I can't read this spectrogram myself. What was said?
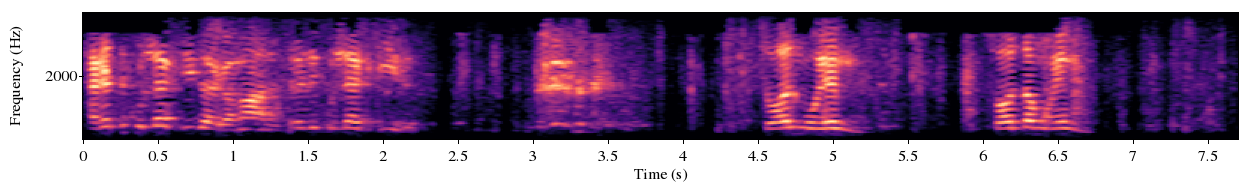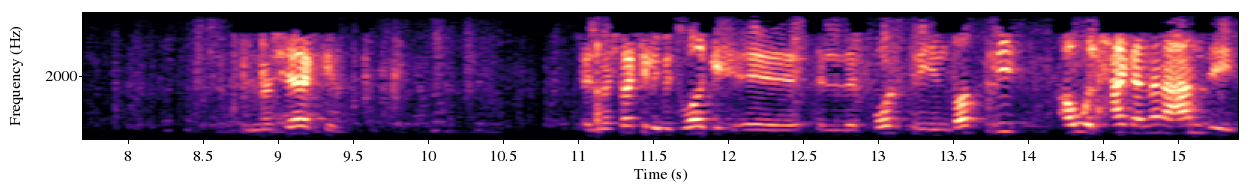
الحاجات دي كلها جديدة يا جماعة الأسئلة دي كلها جديدة. سؤال مهم. السؤال ده مهم. المشاكل. المشاكل اللي بتواجه ال poultry industry أول حاجة إن أنا عندي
